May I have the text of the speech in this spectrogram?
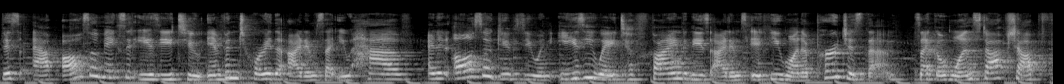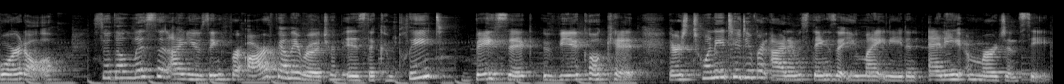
This app also makes it easy to inventory the items that you have, and it also gives you an easy way to find these items if you want to purchase them. It's like a one-stop shop for it all. So the list that I'm using for our family road trip is the complete basic vehicle kit. There's 22 different items, things that you might need in any emergency.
